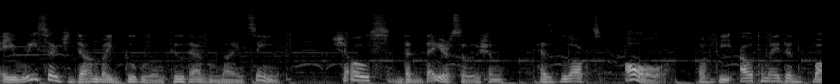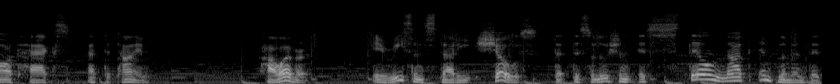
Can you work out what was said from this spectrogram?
A research done by Google in 2019 shows that their solution has blocked all of the automated bot hacks at the time. However, a recent study shows that the solution is still not implemented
